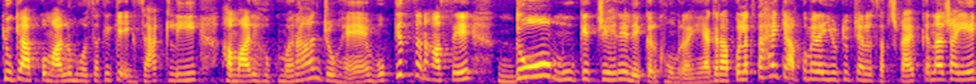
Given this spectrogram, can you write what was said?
क्योंकि आपको मालूम हो सके कि एग्जैक्टली हमारे हुक्मरान जो हैं, वो किस तरह से दो मुँह के चेहरे लेकर घूम रहे हैं। अगर आपको लगता है कि आपको मेरा यूट्यूब चैनल सब्सक्राइब करना चाहिए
